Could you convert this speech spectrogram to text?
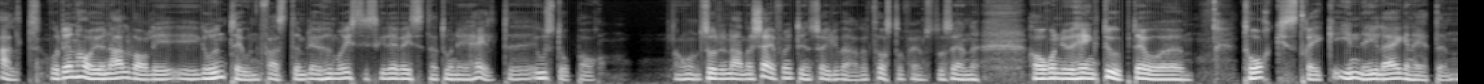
allt. Och den har ju en allvarlig eh, grundton fast den blir humoristisk i det viset att hon är helt eh, ostoppbar. När hon, så den andra tjejen får inte en syl i världen först och främst. Och sen eh, har hon ju hängt upp då eh, torksträck inne i lägenheten.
